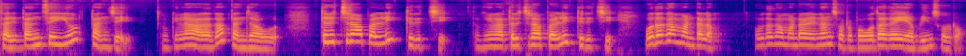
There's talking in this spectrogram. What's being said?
சாரி தஞ்சையூர் தஞ்சை. ஓகேங்களா? அதை தான் தஞ்சாவூர். திருச்சிராப்பள்ளி திருச்சி. ஓகேங்களா? திருச்சிராப்பள்ளி திருச்சி. உதகமண்டலம். உதகமண்டலம் என்னன்னு சொல்கிறப்போ உதகை அப்படின்னு சொல்கிறோம்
